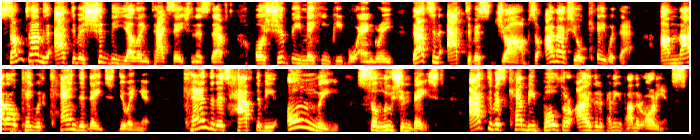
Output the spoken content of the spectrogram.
Sometimes activists should be yelling taxation is theft or should be making people angry. That's an activist job. So I'm actually okay with that. I'm not okay with candidates doing it. Candidates have to be only solution based. Activists can be both or either depending upon their audience,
